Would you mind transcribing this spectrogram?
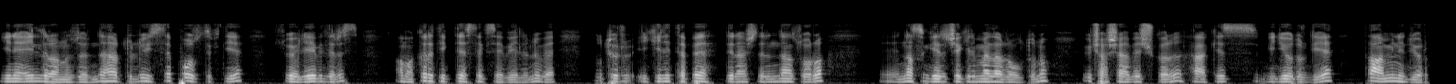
Yine 50 liranın üzerinde her türlü hisse pozitif diye söyleyebiliriz. Ama kritik destek seviyelerini ve bu tür ikili tepe dirençlerinden sonra e, nasıl geri çekilmeler olduğunu 3 aşağı 5 yukarı herkes biliyordur diye tahmin ediyorum.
